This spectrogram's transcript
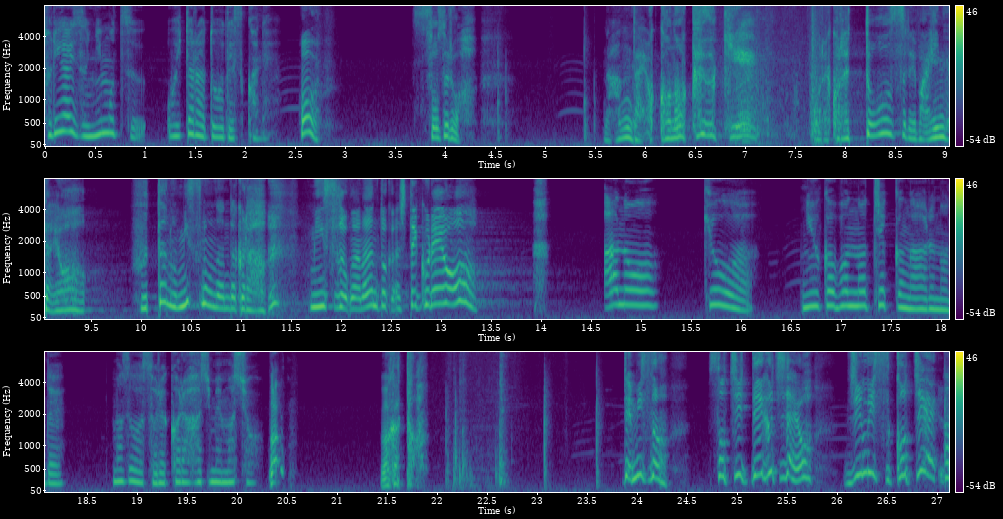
とりあえず荷物置いたらどうですかね？おう。そうするわ。なんだよこの空気。俺これどうすればいいんだよ。振ったのミスノなんだからミスノが何とかしてくれよ。あの、今日は入荷本のチェックがあるので、まずはそれから始めましょう。わわかった。でミスノそっち出口だよ。準備室こっち。あ、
